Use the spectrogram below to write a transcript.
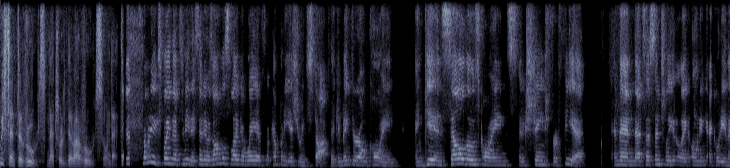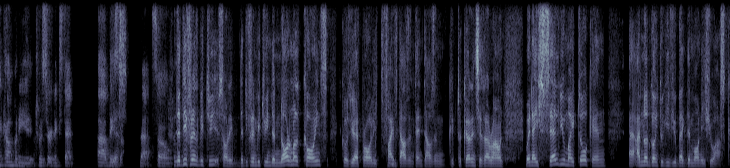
We sent the rules. Naturally, there are rules on that. Somebody explained that to me. They said it was almost like a way of a company issuing stock. They can make their own coin and get and sell those coins in exchange for fiat. And then that's essentially like owning equity in the company to a certain extent uh, based yes. on that. So the difference between sorry the difference between the normal coins because you have probably 5000 10000 cryptocurrencies around. When i sell you my token i'm not going to give you back the money if you ask.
